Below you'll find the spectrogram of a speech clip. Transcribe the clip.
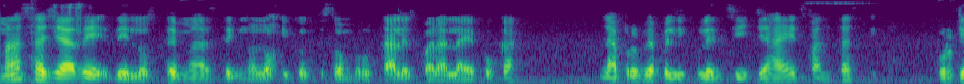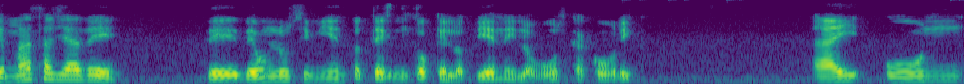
más allá de, de los temas tecnológicos que son brutales para la época, la propia película en sí ya es fantástica, porque más allá de, de, un lucimiento técnico que lo tiene y lo busca Kubrick, hay un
